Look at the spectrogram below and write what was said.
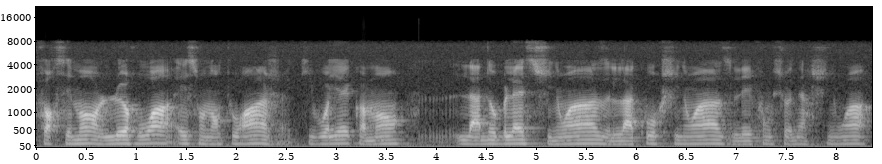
forcément le roi et son entourage qui voyaient comment la noblesse chinoise, la cour chinoise, les fonctionnaires chinois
